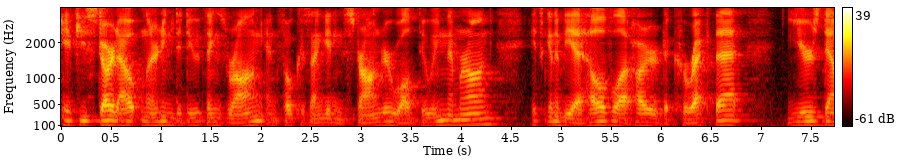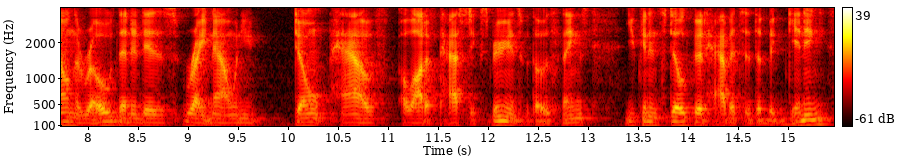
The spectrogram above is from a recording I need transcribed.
If you start out learning to do things wrong and focus on getting stronger while doing them wrong, it's going to be a hell of a lot harder to correct that years down the road than it is right now when you don't have a lot of past experience with those things. You can instill good habits at the beginning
